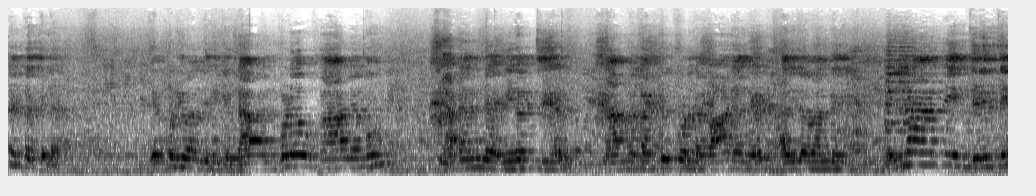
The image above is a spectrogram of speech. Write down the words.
திட்டத்துல எப்படி வந்திருக்கின்றால் இவ்வளவு காலமும் நடந்த நிகழ்ச்சிகள் நாம கற்றுக்கொண்ட பாடங்கள் அதுல வந்து எல்லாத்தையும் திருத்தி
